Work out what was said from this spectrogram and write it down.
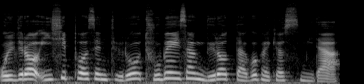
올 들어 20%로 2배 이상 늘었다고 밝혔습니다.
